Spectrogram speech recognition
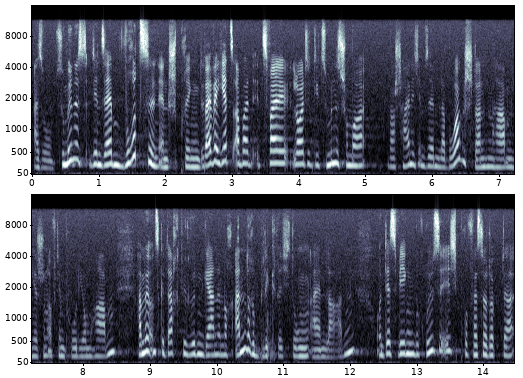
also zumindest denselben Wurzeln entspringen. Weil wir jetzt aber zwei Leute, die zumindest schon mal wahrscheinlich im selben Labor gestanden haben, hier schon auf dem Podium haben, haben wir uns gedacht, wir würden gerne noch andere Blickrichtungen einladen. Und deswegen begrüße ich Professor Dr.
